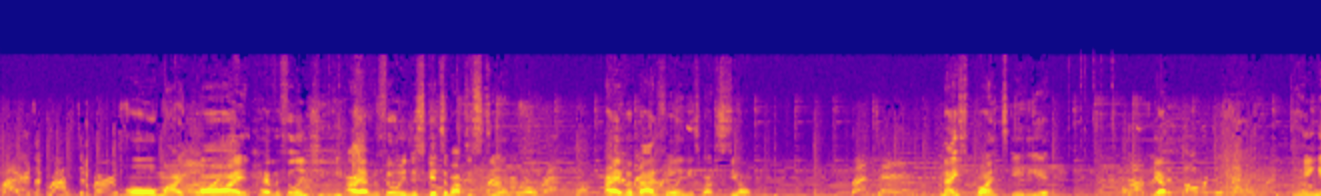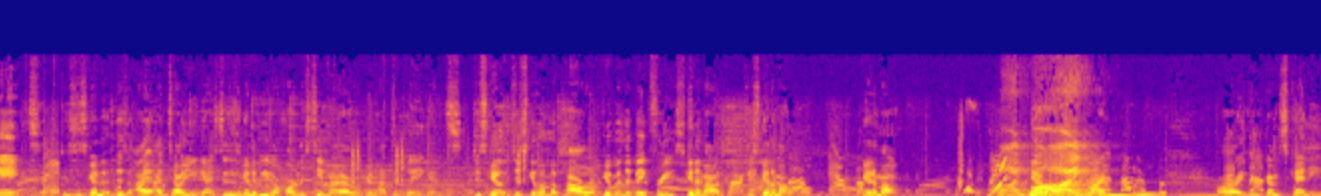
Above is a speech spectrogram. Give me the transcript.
fires across to first. Oh my god. I have a feeling she, he, I have a feeling this kid's about to steal, bro. I have a bad feeling he's about to steal. Nice bunt, idiot. Yep. It over to second. Dang it. This is gonna this I, I'm telling you guys, this is gonna be the hardest team I'm ever gonna have to play against. Just give just give him a power up. Give him the big freeze. Get him out. Just get him out. Get him out. Bye Yep. Bye. Alright, here comes Kenny.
